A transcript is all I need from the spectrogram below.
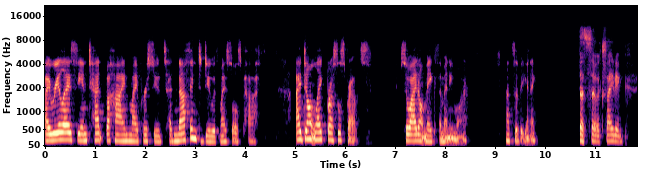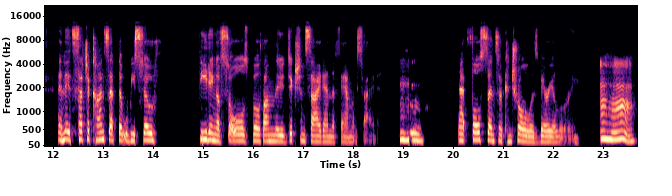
I realized the intent behind my pursuits had nothing to do with my soul's path. I don't like Brussels sprouts, so I don't make them anymore. That's the beginning. That's so exciting. And it's such a concept that will be so feeding of souls, both on the addiction side and the family side. Mm-hmm. That full sense of control is very alluring. Mm-hmm.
